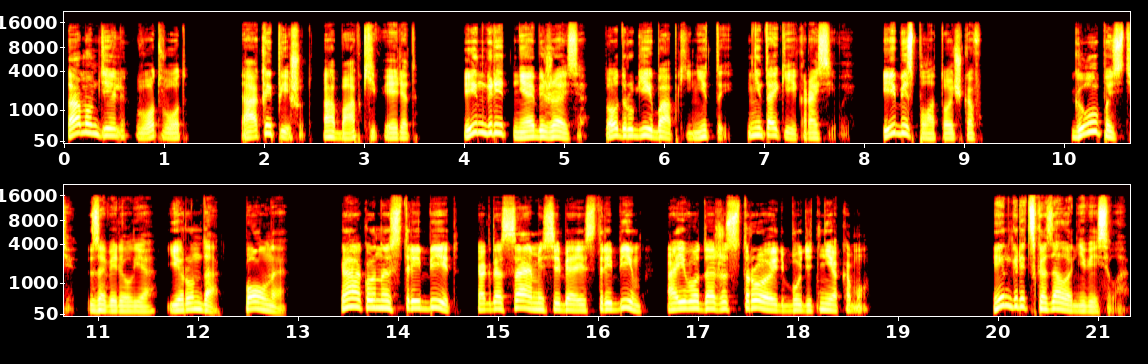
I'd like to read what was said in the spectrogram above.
В самом деле, вот-вот. Так и пишут, а бабки верят. Ингрид, не обижайся, то другие бабки, не ты, не такие красивые. И без платочков. Глупости, заверил я, ерунда, полная. Как он истребит, когда сами себя истребим, а его даже строить будет некому? Ингрид сказала невесело.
